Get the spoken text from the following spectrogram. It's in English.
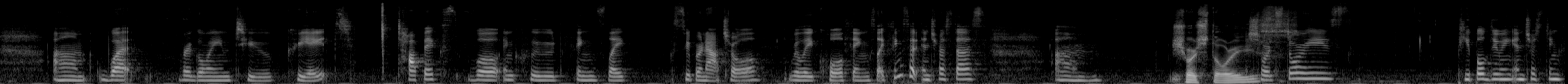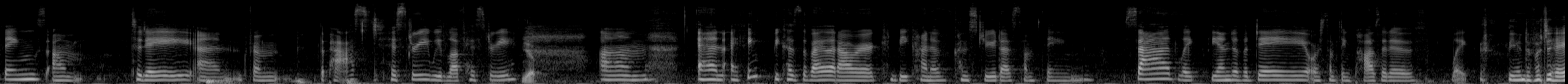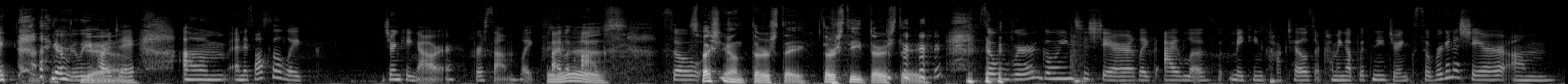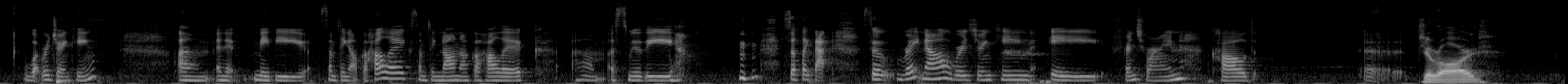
um, what we're going to create. Topics will include things like supernatural, really cool things, like things that interest us, um, Short stories. short stories, people doing interesting things. Um, today and from the past history we love history Yep. um, and I think because the Violet Hour can be kind of construed as something sad, like the end of a day, or something positive, like the end of a day, like a really hard day. Um, and it's also like drinking hour for some, like It five o'clock. is. So, Especially on Thursday. Thirsty Thursday. so we're going to share. Like I love making cocktails or coming up with new drinks. So we're going to share um, what we're drinking. Um, and it may be something alcoholic, something non-alcoholic, um, a smoothie, stuff like that. So right now we're drinking a French wine called. Gerard.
